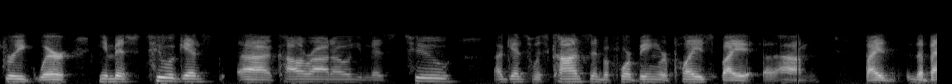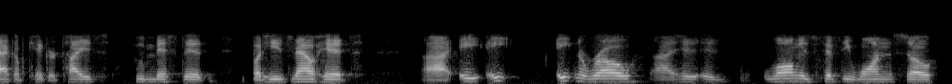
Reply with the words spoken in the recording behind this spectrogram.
streak where he missed two against uh, Colorado, he missed two against Wisconsin before being replaced by um, by the backup kicker Tice, who missed it, but he's now hit uh, eight eight eight in a row. Uh, his, his long is 51, so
